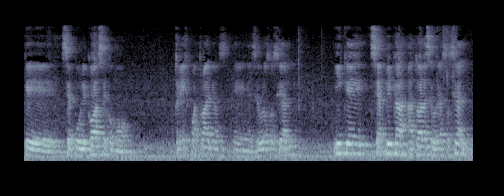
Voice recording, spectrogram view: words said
que se publicó hace como 3, 4 años en el Seguro Social y que se aplica a toda la seguridad social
